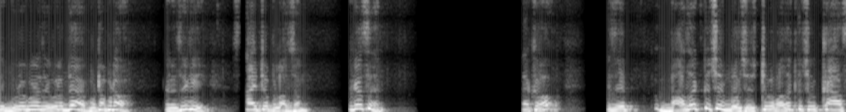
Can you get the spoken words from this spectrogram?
যে ঘুরে ঘুরে যেগুলো দেয়, ফোটা ফোটা, এটা হচ্ছে কি? সাইটোপ্লাজম ঠিক আছে? দেখো যে বাজার টিস্যুর বৈশিষ্ট্য বা বাজার টিস্যুর কাজ।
